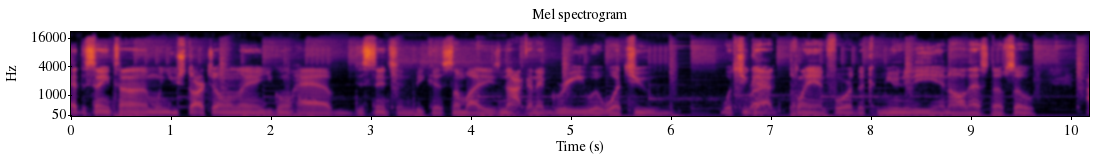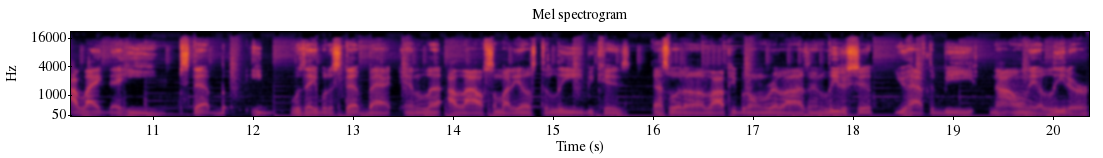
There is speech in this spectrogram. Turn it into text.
at the same time, when you start your own land, you're gonna have dissension because somebody's not gonna agree with what you what you right. got planned for the community and all that stuff. So I like that he stepped he was able to step back and let allow somebody else to lead because that's what a lot of people don't realize in leadership. You have to be not only a leader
